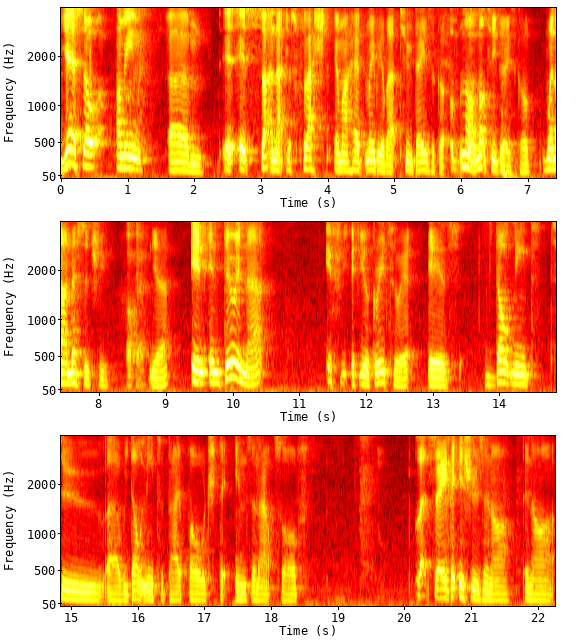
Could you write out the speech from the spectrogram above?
yeah, so I mean, um, it, it's something that just flashed in my head maybe about two days ago. No, not two days ago. When I messaged you, Okay. yeah. In in doing that, if if you agree to it, is don't need to. Uh, we don't need to divulge the ins and outs of. Let's say the issues in our in our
